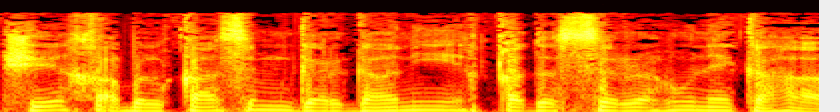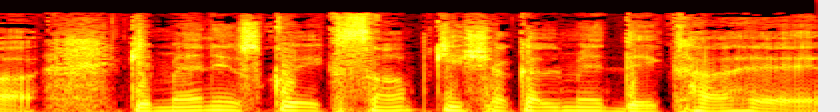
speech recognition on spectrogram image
شیخ ابوالقاسم گرگانی گرگانی رہو نے کہا کہ میں نے اس کو ایک سانپ کی شکل میں دیکھا ہے۔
